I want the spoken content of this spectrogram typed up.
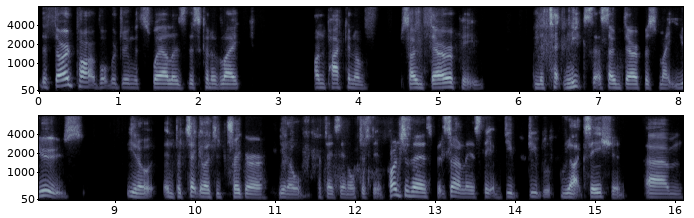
the third part of what we're doing with swell is this kind of like unpacking of sound therapy and the techniques that a sound therapist might use you know in particular to trigger you know potentially an altered state of consciousness but certainly a state of deep deep relaxation um,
